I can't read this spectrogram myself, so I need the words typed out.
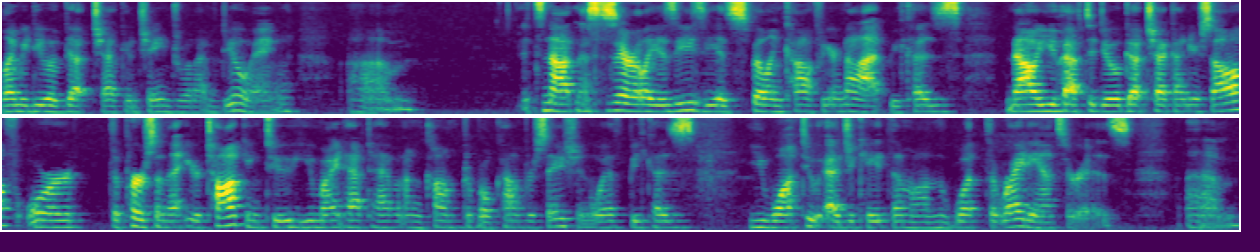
Let me do a gut check and change what I'm doing. Um, it's not necessarily as easy as spilling coffee or not because now you have to do a gut check on yourself or the person that you're talking to you might have to have an uncomfortable conversation with because you want to educate them on what the right answer is. Um,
